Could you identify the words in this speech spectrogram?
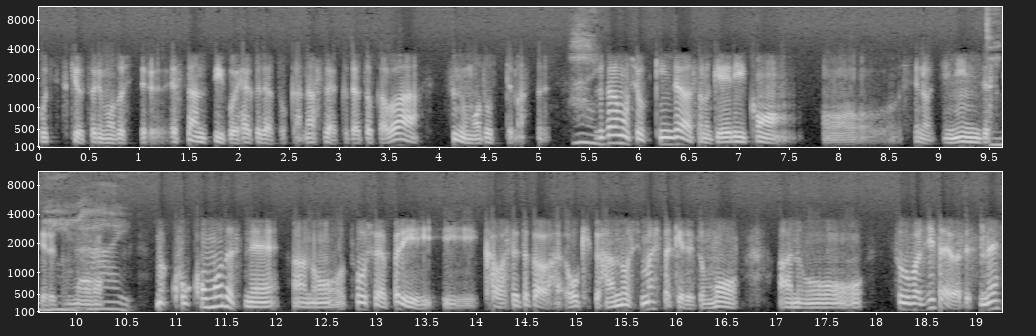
落ち着きを取り戻している S&P500 だとかナスダックだとかはすぐ戻ってます。はい、それからもう直近ではそのゲイリー・コーン氏の辞任ですけれども、はい、まあ、ここもですねあの当初やっぱり為替とかは大きく反応しましたけれどもあの相場自体はですね、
